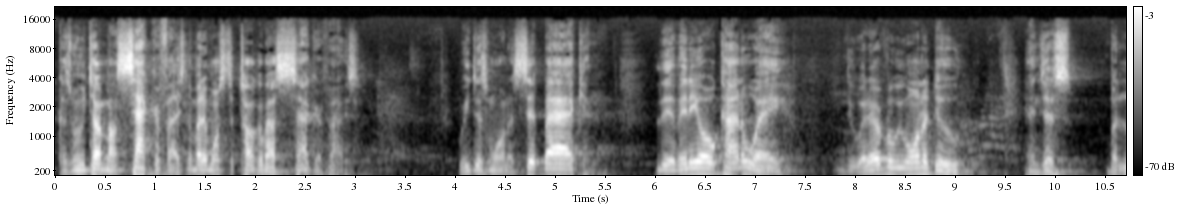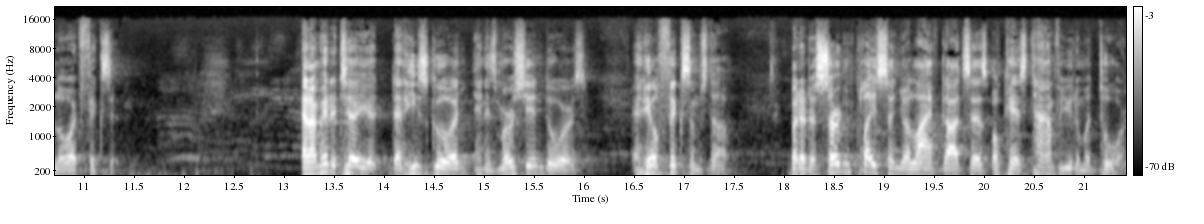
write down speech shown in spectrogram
Because when we talk about sacrifice, nobody wants to talk about sacrifice. We just want to sit back and live any old kind of way, do whatever we want to do, and just, but Lord, fix it. And I'm here to tell you that He's good and His mercy endures, and He'll fix some stuff. But at a certain place in your life, God says, okay, it's time for you to mature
